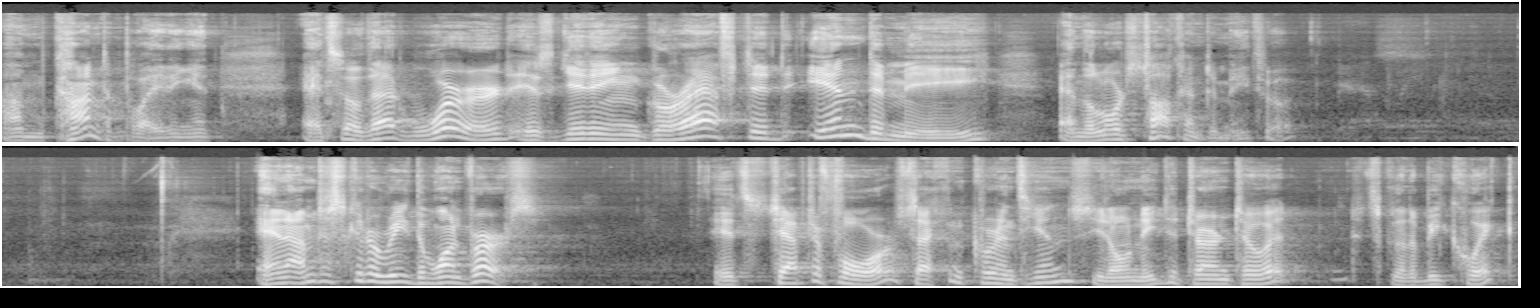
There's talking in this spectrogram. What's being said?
I'm contemplating it. And so that word is getting grafted into me, and the Lord's talking to me through it. And I'm just going to read the one verse. It's chapter 4, 2 Corinthians. You don't need to turn to it, it's going to be quick.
